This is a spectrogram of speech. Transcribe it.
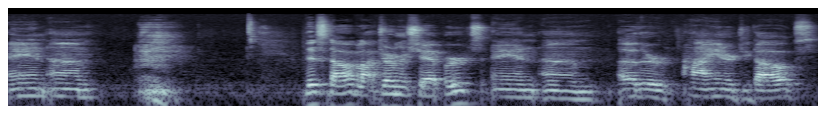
And um, this dog, like German Shepherds and um, other high energy dogs,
